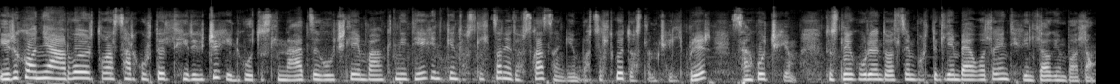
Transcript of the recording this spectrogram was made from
Ирэх оны 12 дугаар сар хүртэл хэрэгжих энэхүү төсөл нь Азийн хөгжлийн банкны техникийн тусалцааны тусгай сангийн боцолтгүй тусламж хэлбэрээр санхүүжих юм. Төслийн хүрээнд улсын бүртгэлийн байгууллагын технологийн болон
